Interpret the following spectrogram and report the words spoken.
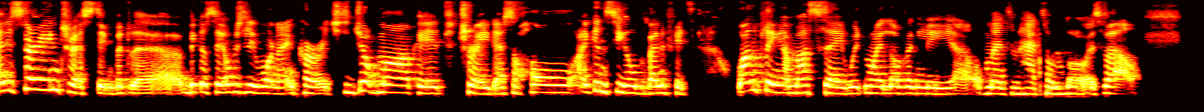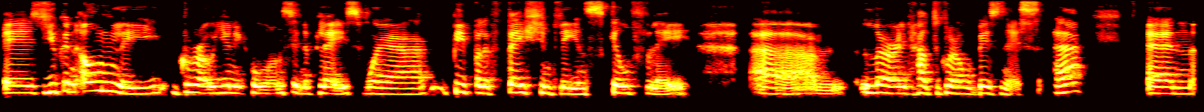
and it's very interesting, but uh, because they obviously want to encourage the job market, trade as a whole, I can see all the benefits. One thing I must say, with my lovingly uh, Augmentum hat on though as well, is you can only grow unicorns in a place where people have patiently and skillfully um, learned how to grow a business. Eh? And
